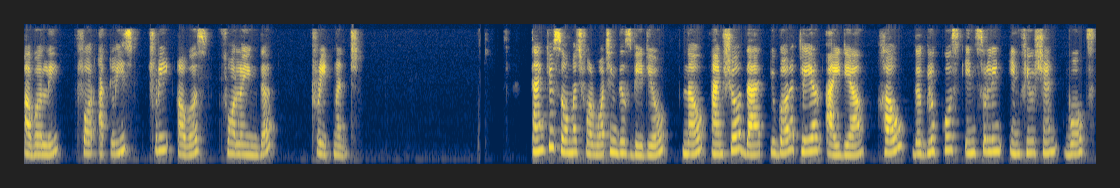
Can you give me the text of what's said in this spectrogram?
hourly for at least 3 hours following the treatment. Thank you so much for watching this video. Now I'm sure that you got a clear idea how the glucose insulin infusion works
